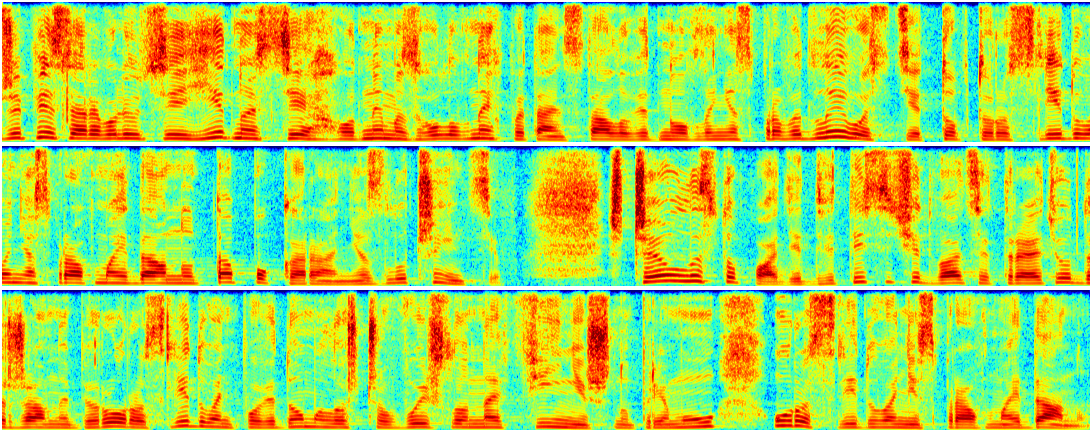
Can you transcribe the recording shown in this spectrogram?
Вже після революції гідності одним із головних питань стало відновлення справедливості, тобто розслідування справ майдану та покарання злочинців. Ще у листопаді 2023-го Державне бюро розслідувань повідомило, що вийшло на фінішну пряму у розслідуванні справ майдану.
